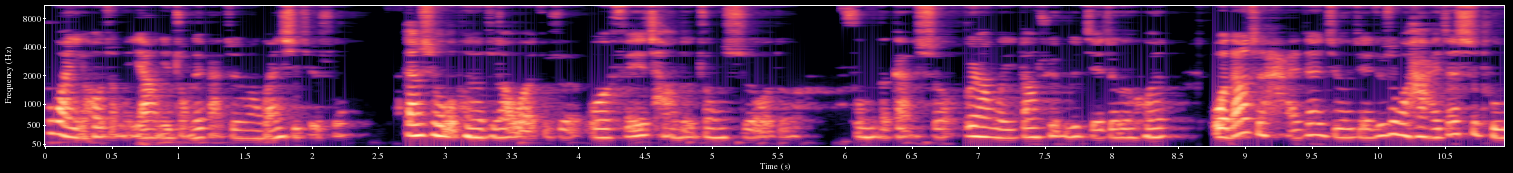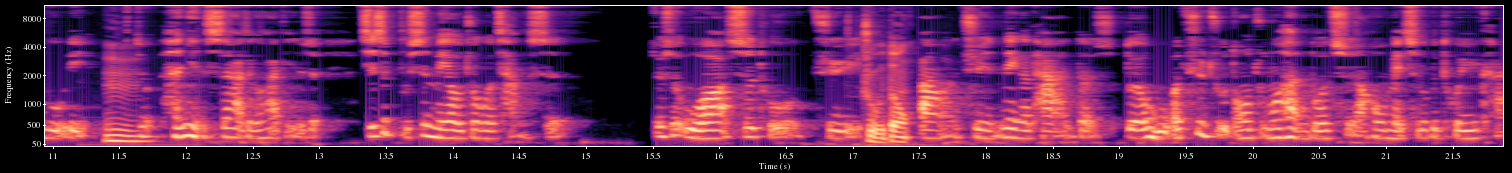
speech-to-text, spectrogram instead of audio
不管以后怎么样，你总得把这段关系结束。但是我朋友知道我，就是我非常的重视我的父母的感受，不然我当初也不会结这个婚。我当时还在纠结，就是我还在试图努力，嗯，就很隐私啊。这个话题就是，其实不是没有做过尝试。就是我试图去主动啊，去那个他的，对我去主动，主动很多次，然后我每次都被推开。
